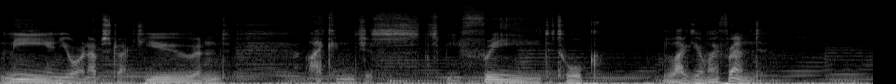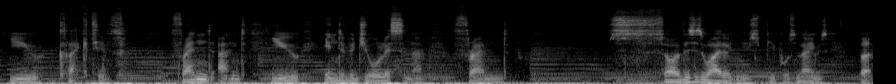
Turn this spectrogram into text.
me and you're an abstract you, and I can just be free to talk like you're my friend. You collective friend, and you individual listener friend. So this is why I don't use people's names, but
